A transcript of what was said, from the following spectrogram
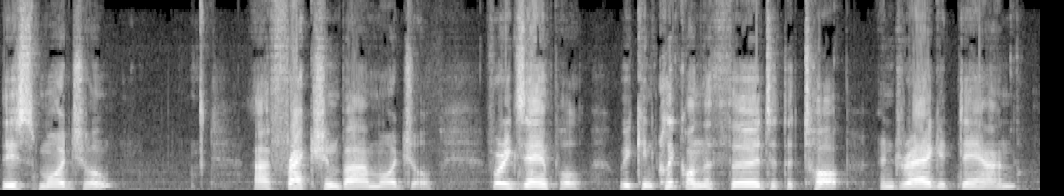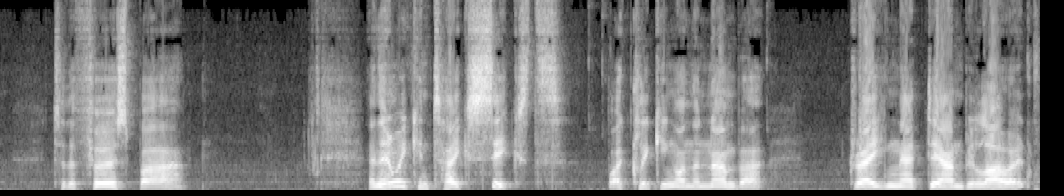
this module a fraction bar module. For example, we can click on the thirds at the top and drag it down to the first bar and then we can take sixths by clicking on the number, dragging that down below it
